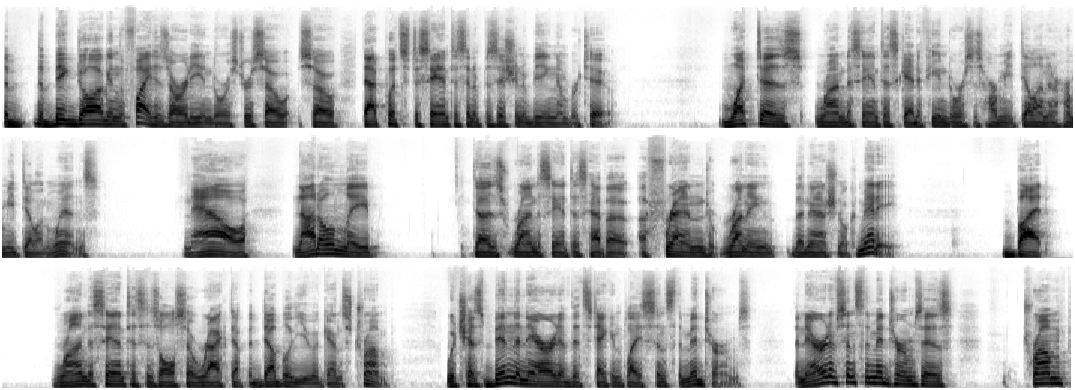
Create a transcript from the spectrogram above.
The, the big dog in the fight has already endorsed her, so, so that puts DeSantis in a position of being number two. What does Ron DeSantis get if he endorses Harmeet Dillon and Harmeet Dillon wins? Now, not only does Ron DeSantis have a, a friend running the national committee, but Ron DeSantis has also racked up a W against Trump, which has been the narrative that's taken place since the midterms. The narrative since the midterms is Trump,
